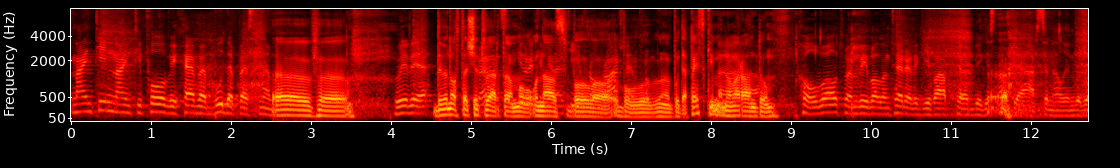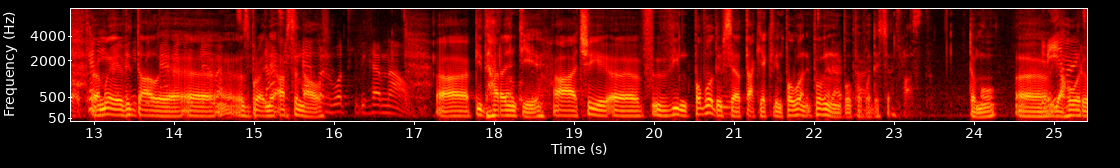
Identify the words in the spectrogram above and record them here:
1994 we have a Budapest е, memorandum В 94-му у нас було був Будапештський меморандум. Ми віддали, е, збройний арсенал. е, під гарантії. А чи е, він поводився так, як він повинен, був поводитися? Тому е, я говорю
